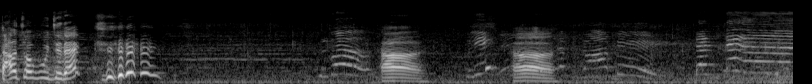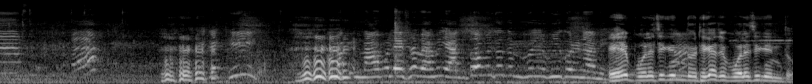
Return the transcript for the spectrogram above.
তাও চোখ বুঝছে দেখ। না আমি এ বলেছে কিন্তু ঠিক আছে বলেছে কিন্তু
